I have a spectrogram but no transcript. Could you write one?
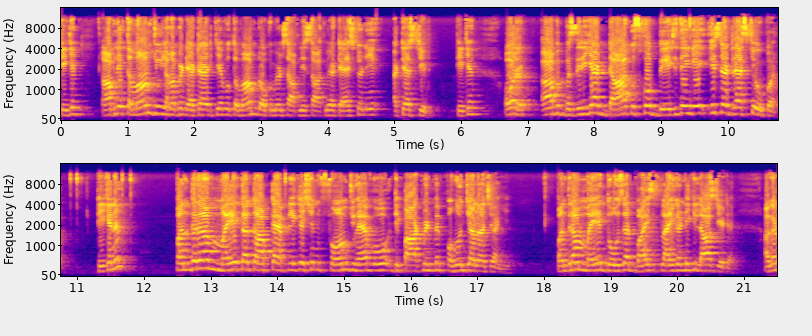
ठीक है, आपने तमाम जो यहाँ पे डाटा ऐड किया वो तमाम डॉक्यूमेंट्स आपने साथ में अटैच करने अटेस्टेड ठीक है। और आप बजरिया डाक उसको भेज देंगे इस एड्रेस के ऊपर। ठीक है ना? पंद्रह मई तक आपका एप्लीकेशन फॉर्म जो है वो डिपार्टमेंट में पहुँच जाना चाहिए। पंद्रह मई 2022 अप्लाई करने की लास्ट डेट है। अगर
